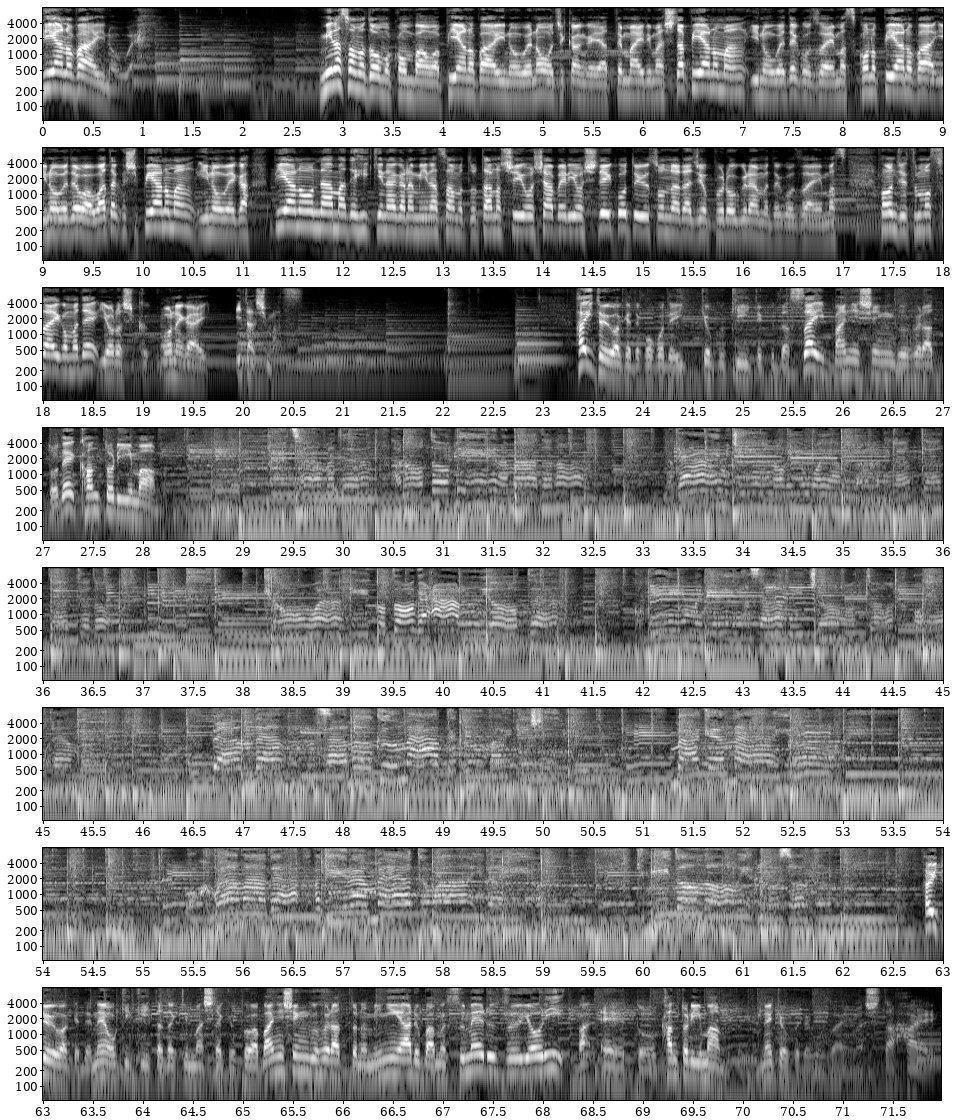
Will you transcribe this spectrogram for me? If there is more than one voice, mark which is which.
Speaker 1: ピアノバー井上。皆様どうもこんばんは。ピアノバー井上のお時間がやってまいりました。ピアノマン井上でございます。このピアノバー井上では私ピアノマン井上がピアノを生で弾きながら皆様と楽しいおしゃべりをしていこうというそんなラジオプログラムでございます。本日も最後までよろしくお願いいたします。はいというわけでここで1曲聴いてください。バニシングフラットでカントリーマーム。
Speaker 2: はいという
Speaker 1: わけでねお聴きいただきました曲はバニシングフラットのミニアルバム「スメルズ」より、えーと「カントリーマーム」というね曲でございました。はい。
